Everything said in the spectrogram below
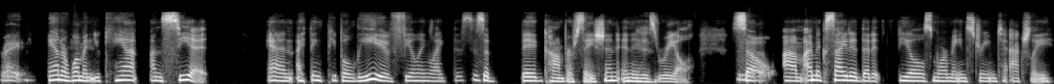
Right. Man or woman, you can't unsee it. And I think people leave feeling like this is a big conversation and it Yeah. is real. So um, I'm excited that it feels more mainstream to actually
